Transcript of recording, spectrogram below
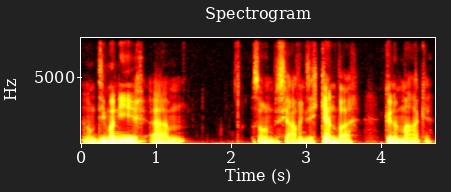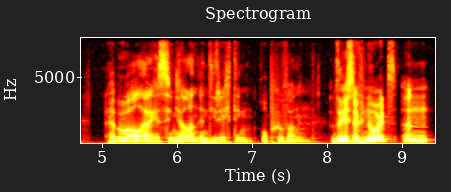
En op die manier um, zou een beschaving zich kenbaar kunnen maken. Hebben we al ergens signalen in die richting opgevangen? Er is nog nooit een,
